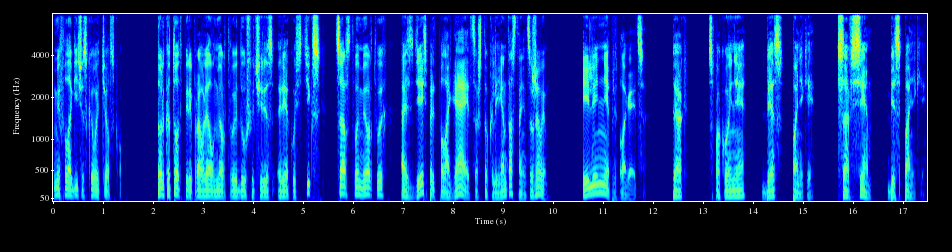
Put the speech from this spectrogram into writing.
мифологического тезку. Только тот переправлял мертвые души через реку Стикс в царство мертвых, а здесь предполагается, что клиент останется живым. Или не предполагается. Так, спокойнее, без паники. Совсем без паники.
